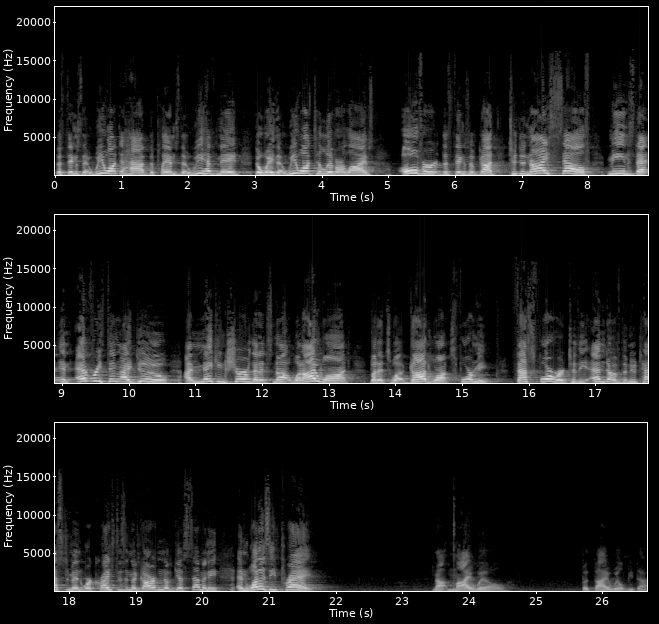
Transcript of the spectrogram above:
the things that we want to have, the plans that we have made, the way that we want to live our lives over the things of God. To deny self means that in everything I do, I'm making sure that it's not what I want, but it's what God wants for me. Fast forward to the end of the New Testament where Christ is in the Garden of Gethsemane, and what does he pray? Not my will, but thy will be done.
